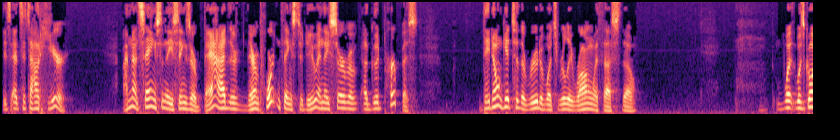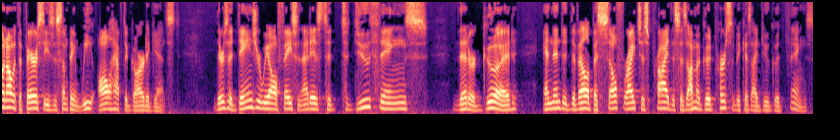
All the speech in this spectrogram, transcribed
It's, it's, it's out here. I'm not saying some of these things are bad, they're, they're important things to do, and they serve a, a good purpose. They don't get to the root of what's really wrong with us, though. What going on with the Pharisees is something we all have to guard against. There's a danger we all face, and that is to, to do things that are good and then to develop a self righteous pride that says, I'm a good person because I do good things.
